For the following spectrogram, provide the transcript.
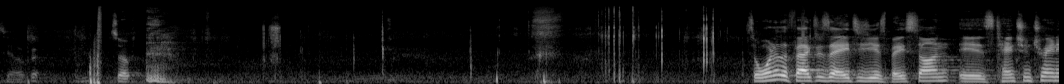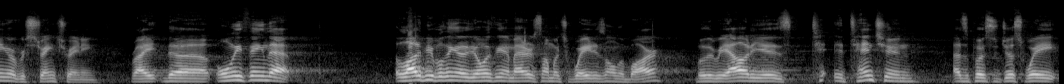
See how. So. So one of the factors that ATG is based on is tension training over strength training, right? The only thing that a lot of people think that the only thing that matters is how much weight is on the bar, but the reality is t- tension, as opposed to just weight,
